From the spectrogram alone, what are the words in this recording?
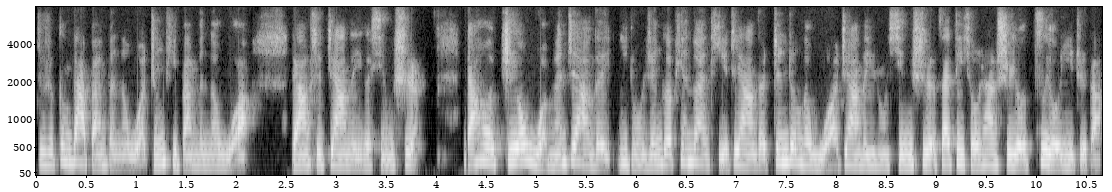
就是更大版本的我，整体版本的我，然后是这样的一个形式，然后只有我们这样的一种人格片段体，这样的真正的我，这样的一种形式，在地球上是有自由意志的。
